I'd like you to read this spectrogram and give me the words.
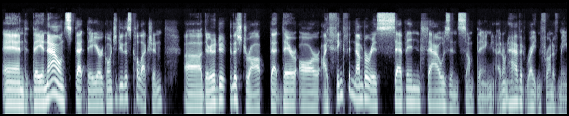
and they announced that they are going to do this collection. Uh, they're going to do this drop. That there are, I think the number is seven thousand something. I don't have it right in front of me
